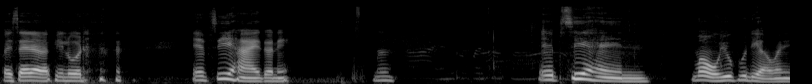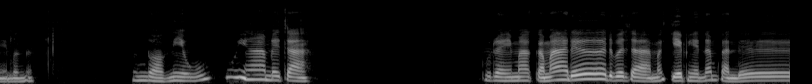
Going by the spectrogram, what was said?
ไปใส่แล้วล่ะพี่รถเอฟซีหายตัวนี้มึงเอฟซีเห็นเว้าอยู่ผู้เดียววันนี้เบิ่งเด้อเบิ่งดอกนี่อู้ยงามเลยจ้ะผู้ใดมากกมาเด้อเดี๋ยวจะมาเก็บเห็ดน้ำกันเด้อ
